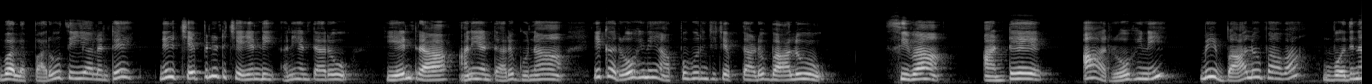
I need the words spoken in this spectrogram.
వాళ్ళ పరువు తీయాలంటే నేను చెప్పినట్టు చేయండి అని అంటారు. ఏంట్రా అని అంటారు గుణ. ఇక రోహిణి అప్పు గురించి చెప్తాడు బాలు. శివ అంటే ఆ రోహిణి మీ బాలు బావ? వదిన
